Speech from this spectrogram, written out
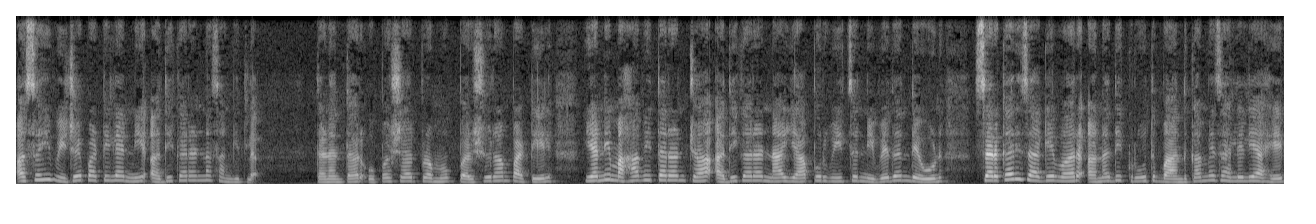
असंही विजय पाटील यांनी अधिकाऱ्यांना सांगितलं. त्यानंतर उपशहर प्रमुख परशुराम पाटील यांनी महावितरणच्या अधिकाऱ्यांना यापूर्वीच निवेदन देऊन सरकारी जागेवर अनधिकृत बांधकामे झालेली आहेत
